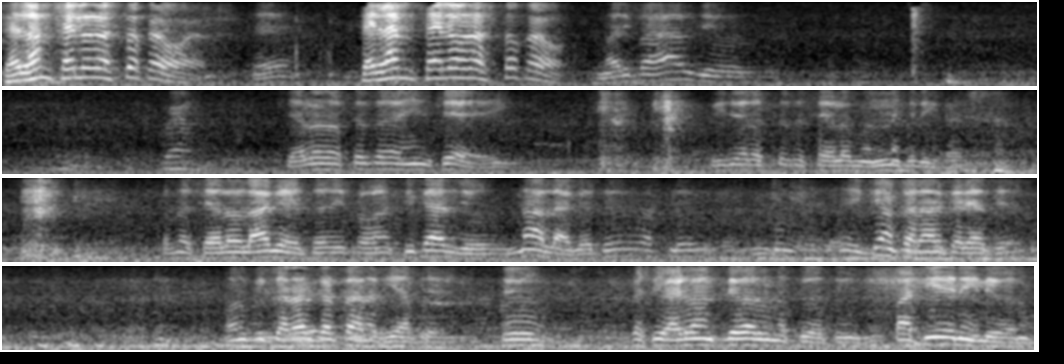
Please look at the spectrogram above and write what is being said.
સહેલામ સહેલો રસ્તો કયો સહેલામ સહેલો રસ્તો કયો મારી પાસે આવજો. સહેલો રસ્તો તો અહીં છે. બીજો રસ્તો તો સહેલો મન નથી દેખાતો. તમને સહેલો લાગે તો એ પ્રમાણે સ્વીકારજો. ના લાગે તો આપણે ક્યાં કરાર કર્યા છે? મને કોઈ કરાર કરતા નથી આપણે. તો એડવાન્સ લેવાનું નથી હોતું. પાછી નહીં લેવાનું.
